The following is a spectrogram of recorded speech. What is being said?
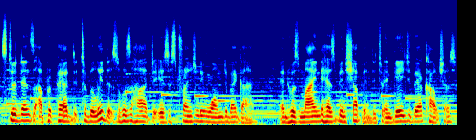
students are prepared to be leaders whose heart is strangely warmed by God and whose mind has been sharpened to engage their cultures,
